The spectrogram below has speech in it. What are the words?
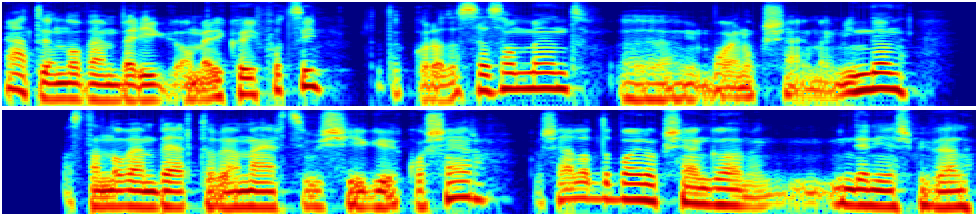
hát olyan novemberig amerikai foci, tehát akkor az a szezon ment, bajnokság meg minden. Aztán novembertől a márciusig kosár, kosárlabda bajnoksággal, meg minden ilyesmivel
